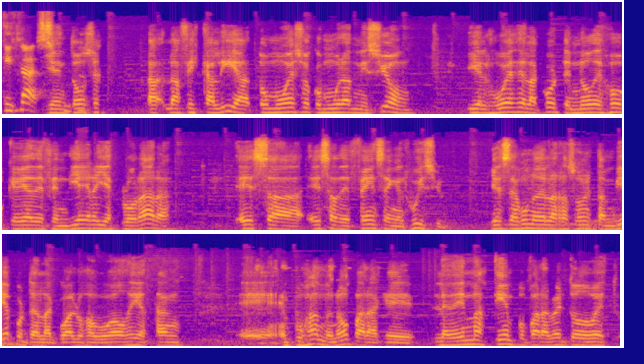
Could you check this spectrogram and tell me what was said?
Quizás. Y entonces la, fiscalía tomó eso como una admisión y el juez de la corte no dejó que ella defendiera y explorara esa, esa defensa en el juicio. Y esa es una de las razones también por la cual los abogados de están eh, empujando, ¿no? Para que le den más tiempo para ver todo esto.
